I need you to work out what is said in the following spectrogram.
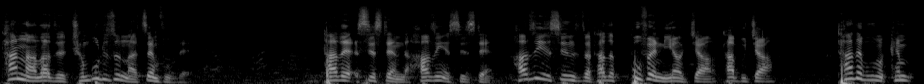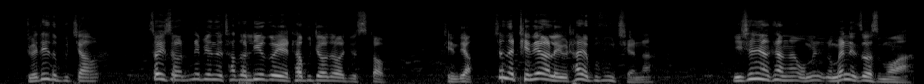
她拿到的全部都是拿政府的。他的 assistant housing assistant，housing assistant 他的部分你要交，他不交，他的部分肯绝对都不交，所以说那边的他说六个月他不交的话就 stop，停掉。现在停掉了以后他也不付钱了，你想想看看，我们我们能做什么啊？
